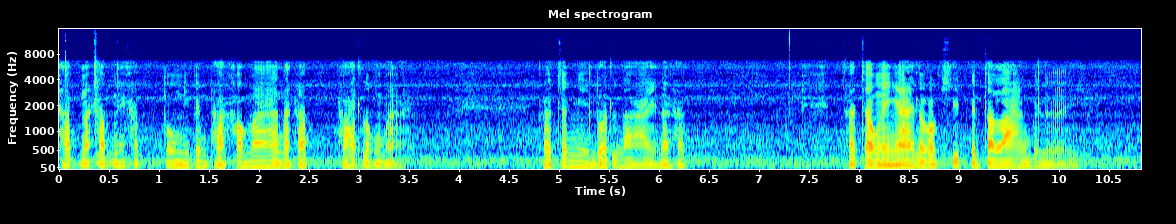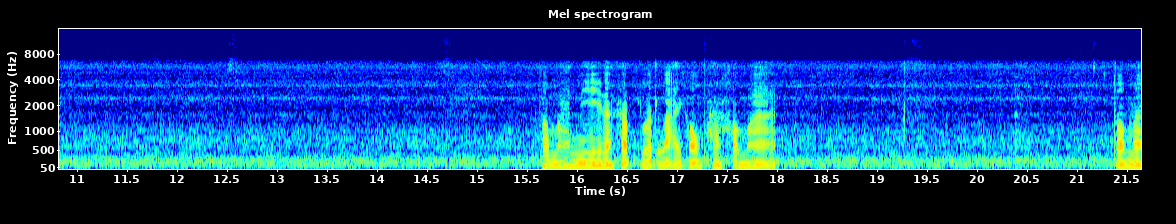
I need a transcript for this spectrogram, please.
ชัดๆนะครับเนี่ยครับ ตรงนี้เป็นผ้าขาวม้านะครับ พาดลงมา ก็จะมีลวดลายนะครับ ถ้าจะเอาง่ายๆเราก็ขีดเป็นตารางไปเลยประมาณนี้นะครับลวดลายของผ้าขาวม้า ต่อมา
